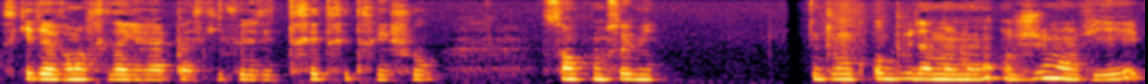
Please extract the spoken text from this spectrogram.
ce qui était vraiment très agréable parce qu'il faisait très très très chaud sans consommer. Donc au bout d'un moment, je m'en vais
